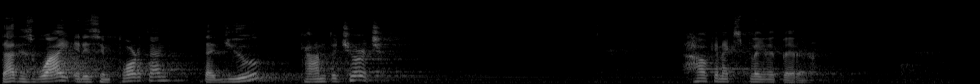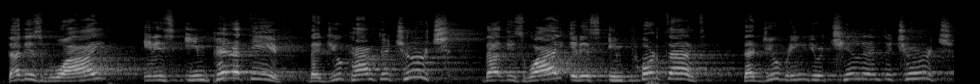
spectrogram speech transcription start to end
That is why it is important that you come to church. How can I explain it better? That is why it is imperative that you come to church. That is why it is important that you bring your children to church.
